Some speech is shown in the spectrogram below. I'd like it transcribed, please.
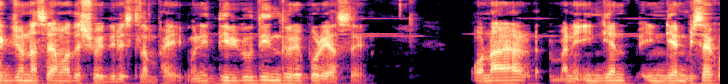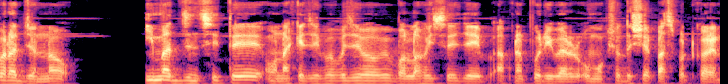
একজন আছে আমাদের শহীদুল ইসলাম ভাই। উনি দীর্ঘদিন ধরে পড়ে আছে। ওনার মানে ইন্ডিয়ান ইন্ডিয়ান ভিসা করার জন্য ইমার্জেন্সিতে ওনাকে যেভাবে যেভাবে বলা হয়েছে যে আপনার পরিবারের অমুক সদস্যের পাসপোর্ট করেন,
